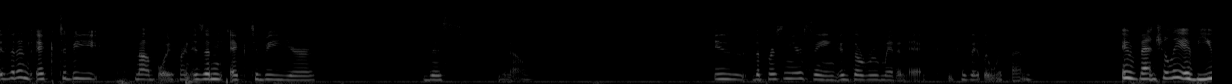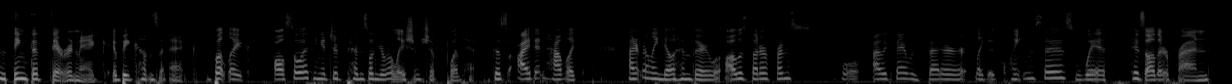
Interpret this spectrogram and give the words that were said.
Is it an ick to be not boyfriend? Is it an ick to be your this? Is the person you're seeing is their roommate an ick because they live with them? Eventually, if you think that they're an ick, it becomes an ick. But like also, I think it depends on your relationship with him because I didn't have like I didn't really know him very well. I was better friends. Well, I would say I was better like acquaintances with his other friend,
